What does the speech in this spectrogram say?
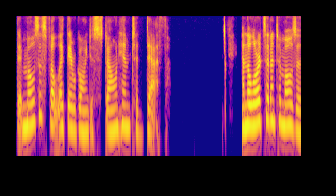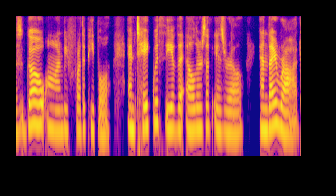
that Moses felt like they were going to stone him to death. And the Lord said unto Moses, Go on before the people, and take with thee of the elders of Israel, and thy rod,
